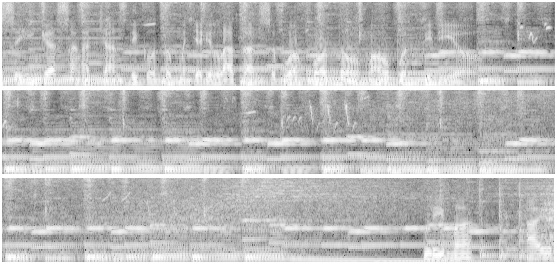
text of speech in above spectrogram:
sehingga sangat cantik untuk menjadi latar sebuah foto maupun video. Lima, Air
